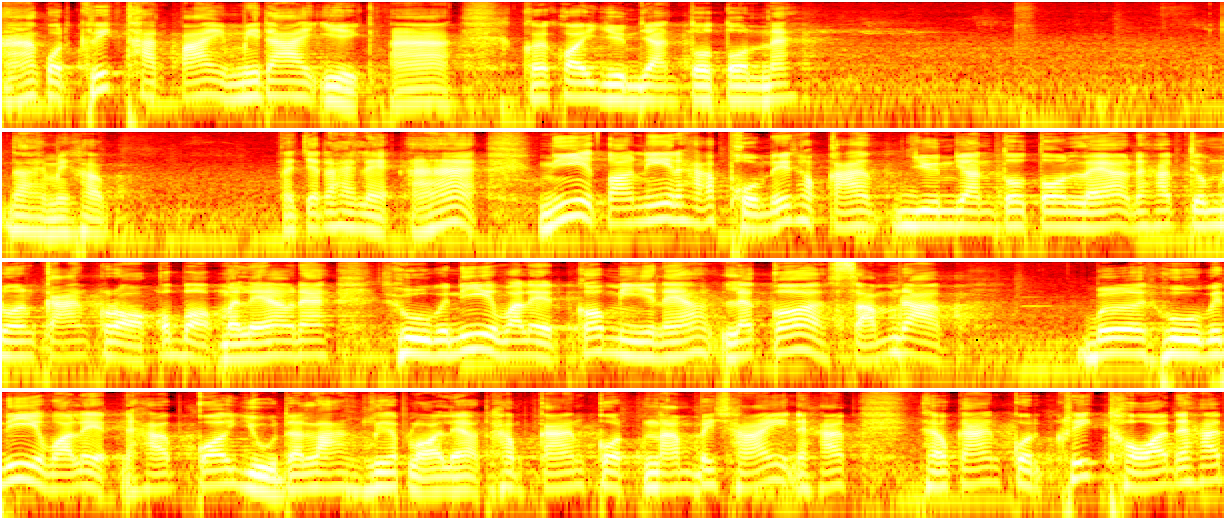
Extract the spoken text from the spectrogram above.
อ่ากดคลิกถัดไปไม่ได้อีกอ่าค่อยๆ ยืนยันตัวตนนะ ได้ไหมครับน่าจะได้แหละ อ่า นี่ตอนนี้นะครับผมได้ทำการยืนยันตัวตนแล้วนะครับจำนวนการกรอกก็บอกมาแล้วนะ t o b a n y Wallet ก็มีแล้ว แล้วก็สำหรับ เบอร์ทูเบนี่วอลเล็ตนะครับก็อยู่ด้านล่างเรียบร้อยแล้วทำการกดนำไปใช้นะครับทำการกดคลิกถอนนะครับ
